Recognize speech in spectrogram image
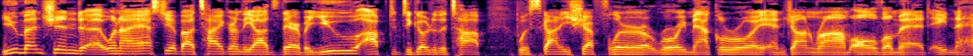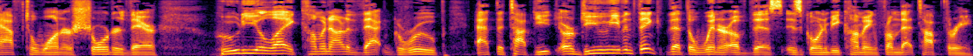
you mentioned uh, when I asked you about Tiger and the odds there, but you opted to go to the top with Scotty Scheffler, Rory McIlroy, and Jon Rahm, all of them at eight and a half to one or shorter there. Who do you like coming out of that group at the top? Do you, or do you even think that the winner of this is going to be coming from that top three?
